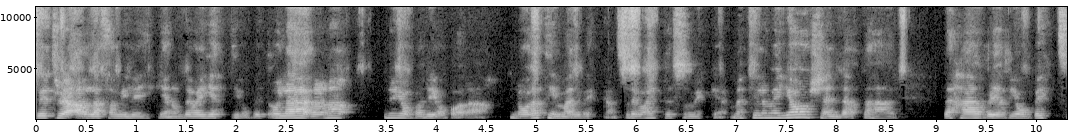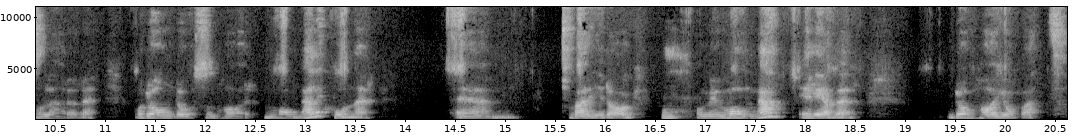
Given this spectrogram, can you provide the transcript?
Det tror jag alla familjer gick igenom. Det var jättejobbigt. Och lärarna, nu jobbade jag bara några timmar i veckan så det var inte så mycket. Men till och med jag kände att det här, det här blev jobbigt som lärare. Och de då som har många lektioner varje dag Mm. och med många elever, de har jobbat,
